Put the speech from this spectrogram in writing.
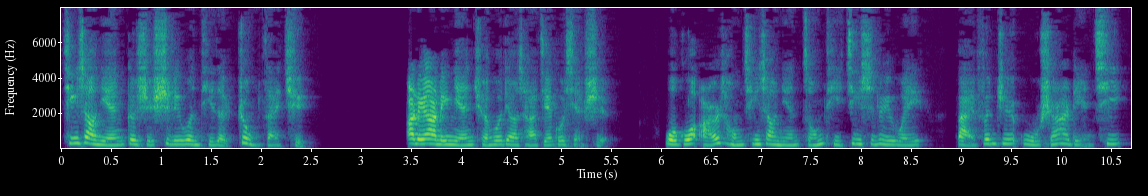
青少年更是视力问题的重灾区。二零二零年全国调查结果显示，我国儿童青少年总体近视率为百分之五十二点七，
